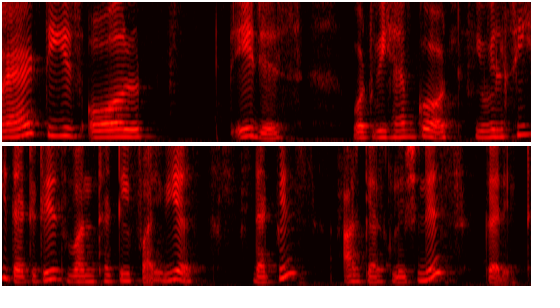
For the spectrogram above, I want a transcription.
add these all ages what we have got you will see that it is 135 years that means our calculation is correct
